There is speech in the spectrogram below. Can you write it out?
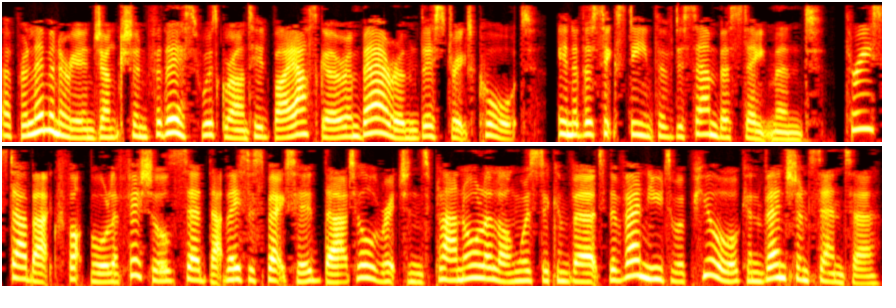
A preliminary injunction for this was granted by Asker and Bærum District Court. In a 16 December statement, Three Stabæk football officials said that they suspected that Ulrichsen's plan all along was to convert the venue to a pure convention center,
